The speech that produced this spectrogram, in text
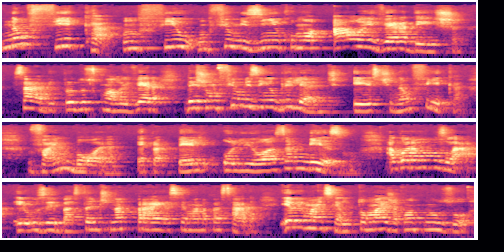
não fica um fio, um filmezinho como a aloe vera deixa sabe? Produtos com aloe vera deixam um filmezinho brilhante. Este não fica. Vai embora. É para pele oleosa mesmo. Agora vamos lá. Eu usei bastante na praia semana passada. Eu e o Marcelo. Tomás já quanto não usou.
